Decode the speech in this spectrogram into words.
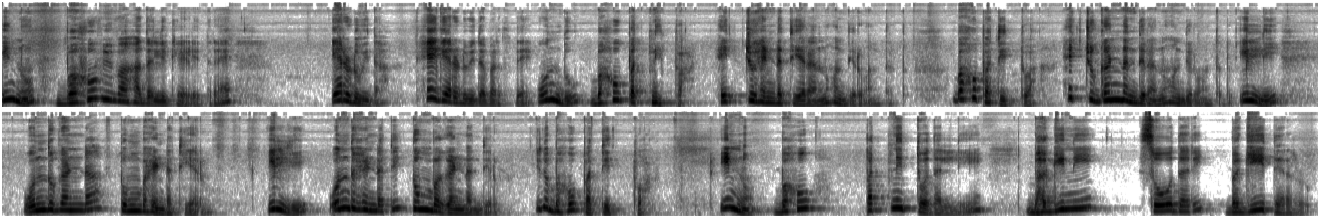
ಇನ್ನು ಬಹು ವಿವಾಹದಲ್ಲಿ ಕೇಳಿದರೆ ಎರಡು ವಿಧ. ಹೇಗೆ ಎರಡು ವಿಧ ಬರ್ತದೆ? ಒಂದು ಬಹುಪತ್ನಿತ್ವ, ಹೆಚ್ಚು ಹೆಂಡತಿಯರನ್ನು ಹೊಂದಿರುವಂಥದ್ದು. ಬಹುಪತಿತ್ವ, ಹೆಚ್ಚು ಗಂಡಂದಿರನ್ನು ಹೊಂದಿರುವಂಥದ್ದು. ಇಲ್ಲಿ ಒಂದು ಗಂಡ ತುಂಬ ಹೆಂಡತಿಯರು. ಇಲ್ಲಿ ಒಂದು ಹೆಂಡತಿ ತುಂಬ ಗಂಡಂದಿರು. ಇದು ಬಹುಪತಿತ್ವ. ಇನ್ನು ಬಹು ಪತ್ನಿತ್ವದಲ್ಲಿ ಭಗಿನಿ, ಸೋದರಿ, ಭಗೀತೆರರು.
